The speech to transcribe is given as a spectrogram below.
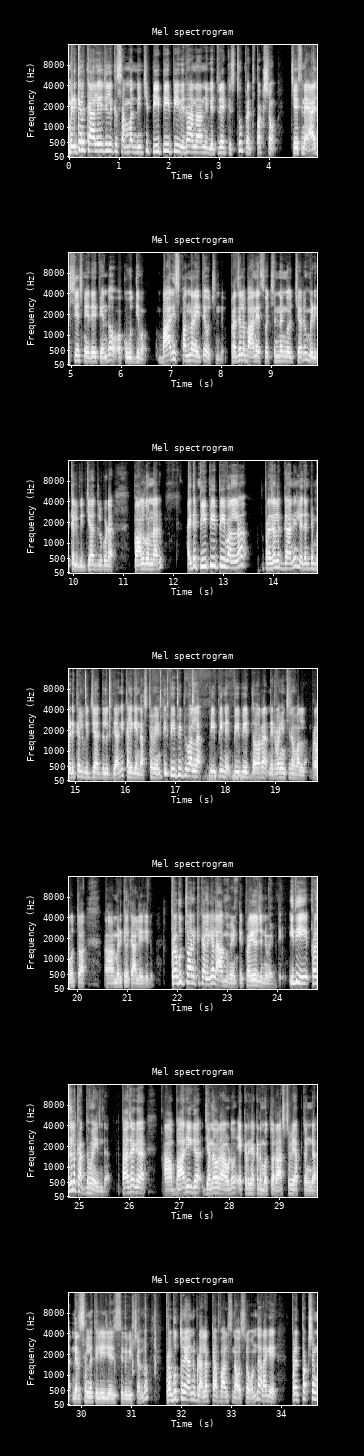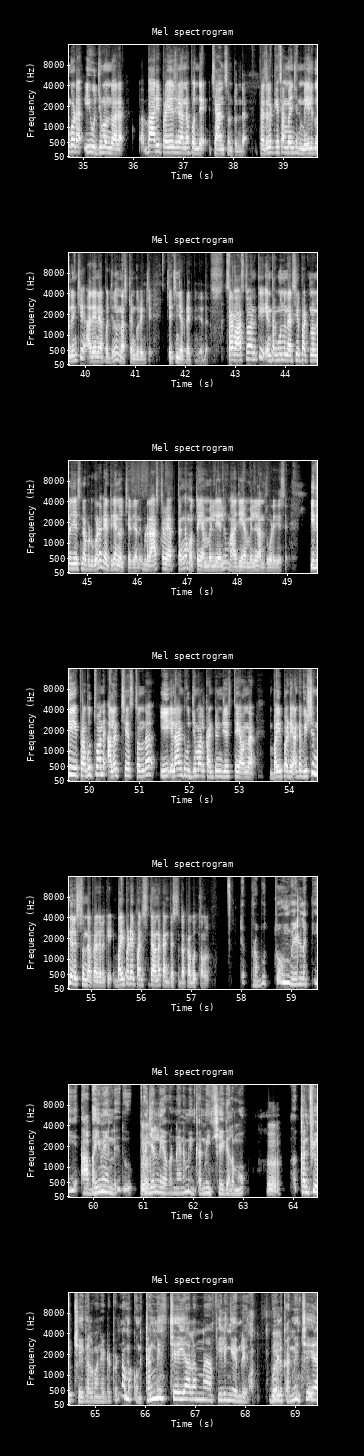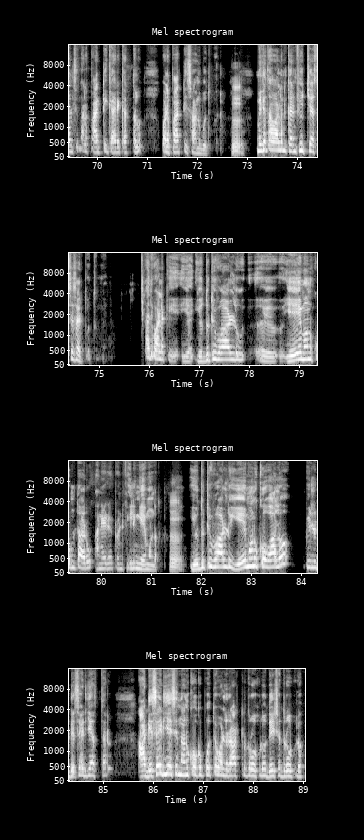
Medical కాలేజీలకు సంబంధించి PPP విధానాన్ని వ్యతిరేకిస్తూ ప్రతిపక్షం చేసిన యాజిటేషన్ ఏదైతే ఉందో ఒక ఉద్యమం. భారీ స్పందన అయితే వచ్చింది. ప్రజలు బాగానే స్వచ్ఛందంగా వచ్చారు. మెడికల్ విద్యార్థులు కూడా పాల్గొన్నారు. అయితే పీపీపీ వల్ల ప్రజలకు కానీ లేదంటే మెడికల్ విద్యార్థులకు కానీ కలిగే నష్టం ఏంటి? పీపీపీ వల్ల పీపీ పీపీ ద్వారా నిర్వహించడం వల్ల ప్రభుత్వ మెడికల్ కాలేజీలు. ప్రభుత్వానికి కలిగే లాభం ఏంటి? ప్రయోజనం ఏంటి? ఇది ప్రజలకు అర్థమైందా? తాజాగా ఆ భారీగా జనం రావడం ఎక్కడికక్కడ మొత్తం రాష్ట్ర వ్యాప్తంగా నిరసనలు తెలియజేసిన విషయంలో ప్రభుత్వం ఏమన్నా ఇప్పుడు అలర్ట్ అవ్వాల్సిన అవసరం ఉందా? అలాగే ప్రతిపక్షం కూడా ఈ ఉద్యమం ద్వారా భారీ ప్రయోజనాన్ని పొందే ఛాన్స్ ఉంటుందా? ప్రజలకి సంబంధించిన మేలు గురించి అదే నేపథ్యంలో నష్టం గురించి చర్చించే ప్రయత్నం చేద్దాం. సార్ వాస్తవానికి ఇంతకుముందు నర్సీపట్నంలో చేసినప్పుడు కూడా గట్టిగానే వచ్చారు జనం. ఇప్పుడు రాష్ట్ర వ్యాప్తంగా మొత్తం ఎమ్మెల్యేలు మాజీ ఎమ్మెల్యేలు అంతా కూడా చేశారు. ఇది ప్రభుత్వాన్ని అలర్ట్ చేస్తుందా? ఈ ఇలాంటి ఉద్యమాలు కంటిన్యూ చేస్తే ఏమన్నా భయపడి అంటే విషయం తెలుస్తుందా ప్రజలకి? భయపడే పరిస్థితి ఏమన్నా కనిపిస్తుందా ప్రభుత్వంలో? అంటే ప్రభుత్వం వీళ్ళకి ఆ భయం ఏం లేదు ప్రజల్ని ఎవరినైనా మేము కన్విన్స్ చేయగలము. కన్ఫ్యూజ్ చేయగలం అనేటటువంటి నమ్మకం ఉంది. కన్విన్స్ చేయాలన్న ఫీలింగ్ ఏం లేదు. వాళ్ళు కన్విన్స్ చేయాల్సింది వాళ్ళ పార్టీ కార్యకర్తలు వాళ్ళ పార్టీ సానుభూతి మిగతా వాళ్ళని కన్ఫ్యూజ్ చేస్తే సరిపోతుంది. అది వాళ్ళకి ఎదుటి వాళ్ళు ఏమనుకుంటారు అనేటటువంటి ఫీలింగ్ ఏముండదు. ఎదుటి వాళ్ళు ఏమనుకోవాలో వీళ్ళు డిసైడ్ చేస్తారు. ఆ డిసైడ్ చేసింది అనుకోకపోతే వాళ్ళు రాష్ట్ర ద్రోహులు దేశ ద్రోహులు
